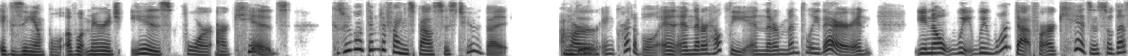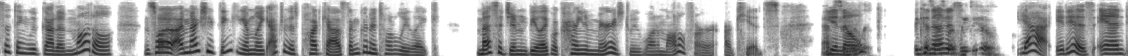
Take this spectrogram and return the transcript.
example of what marriage is for our kids because we want them to find spouses too that We are do. incredible and and that are healthy and that are mentally there. And you know we we want that for our kids. And so that's the thing we've got to model. And so I, i'm actually thinking i'm like after this podcast i'm going to totally like message him and be like what kind of marriage do we want to model for our kids you know Because that's that what is- we do. yeah, it is. And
